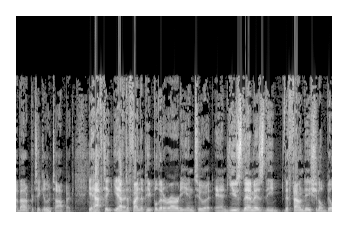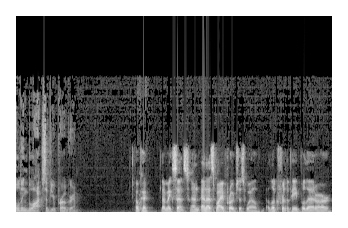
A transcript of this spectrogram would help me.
about a particular hmm. topic. You have to you have right. to find the people that are already into it and use them as the the foundational building blocks of your program. Okay, that makes sense, and and that's my approach as well. I look for the people that are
